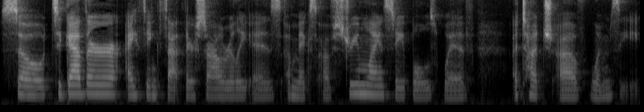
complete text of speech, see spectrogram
So, together, I think that their style really is a mix of streamlined staples with a touch of whimsy.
